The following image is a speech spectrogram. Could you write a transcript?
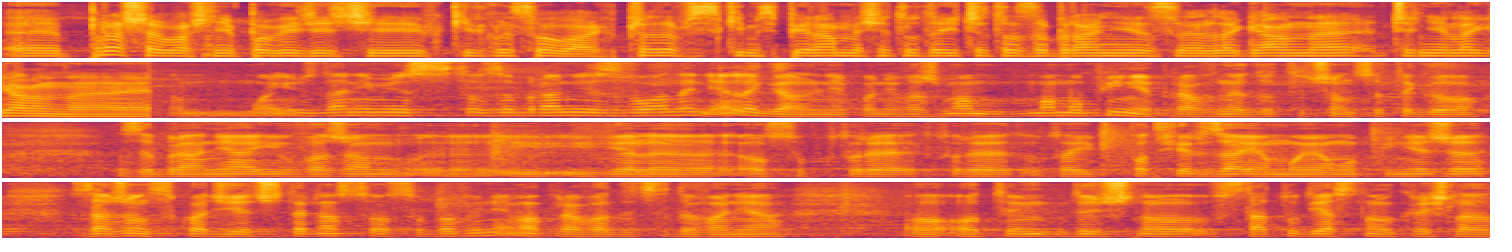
E, Proszę właśnie powiedzieć y, w kilku słowach. Przede wszystkim spieramy się tutaj, czy to zebranie jest legalne, czy nielegalne. Moim zdaniem jest to zebranie zwołane nielegalnie, ponieważ mam, mam opinie prawne dotyczące tego zebrania i uważam e, i, i wiele osób, które, które tutaj potwierdzają moją opinię, że zarząd w składzie 14-osobowy nie ma prawa decydowania o, o tym, gdyż no, statut jasno określa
